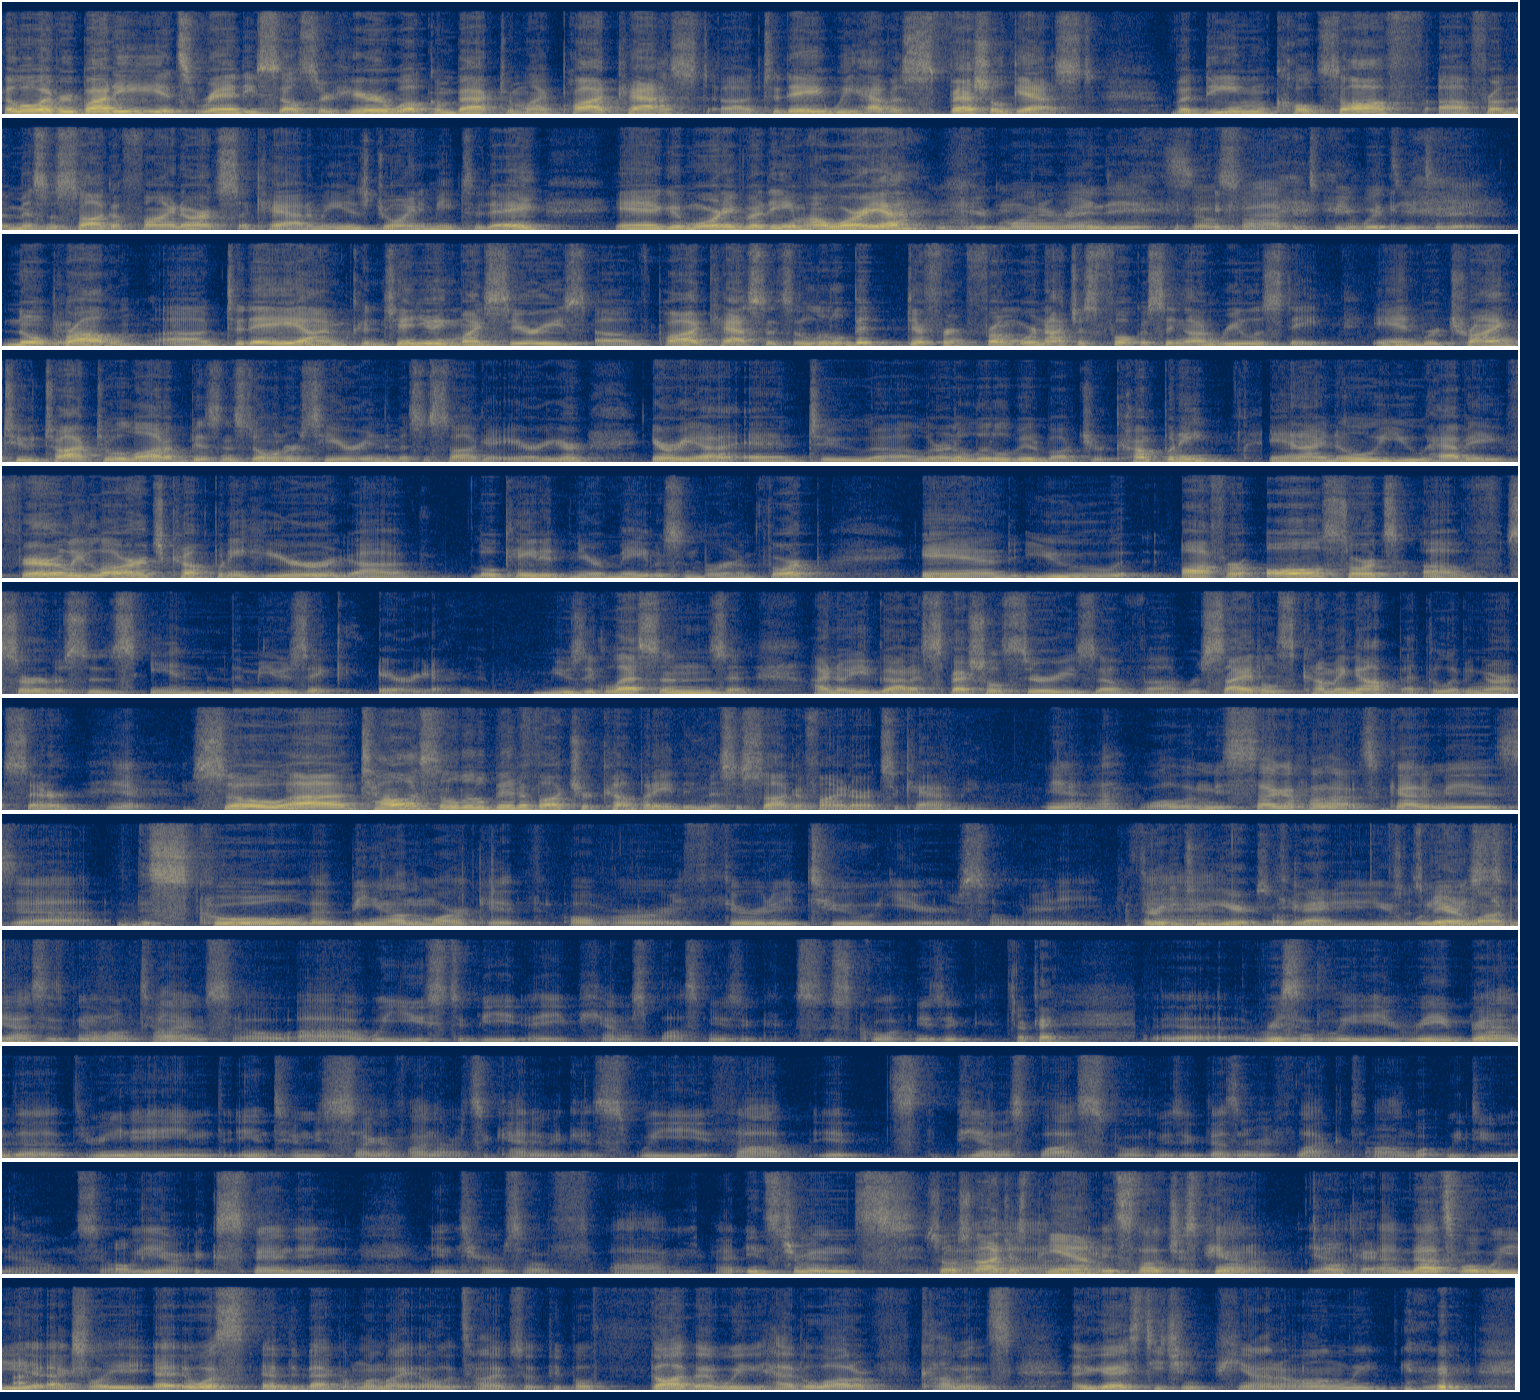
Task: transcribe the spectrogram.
Hello, everybody. It's Randy Seltzer here. Welcome back to my podcast. Uh, today we have a special guest. Vadim Koltsov uh, from the Mississauga Fine Arts Academy is joining me today. And good morning, Vadim. How are you? Good morning, Randy. So, so happy to be with you today. No problem. Uh, today I'm continuing my series of podcasts that's a little bit different from, we're not just focusing on real estate. And we're trying to talk to a lot of business owners here in the Mississauga area, area and to uh, learn a little bit about your company. And I know you have a fairly large company here uh, located near Mavis and Burnhamthorpe and you offer all sorts of services in the music area, music lessons, and I know you've got a special series of uh, recitals coming up at the Living Arts Center. Yep. So uh, tell us a little bit about your company, the Mississauga Fine Arts Academy. Yeah, well, the Mississauga Fine Arts Academy is uh, the school that's been on the market over 32 years already. 32 And years, okay. 30 So it's been a used- long- Yes, it's been a long time. So uh, we used to be a Pianos Plus Music School of Music. Okay. Uh, recently rebranded, renamed into Mississauga Fine Arts Academy because we thought it's the Pianos Plus School of Music doesn't reflect on what we do now. So Okay. we are expanding in terms of um, uh, instruments. So it's not just uh, piano. It's not just piano. Yeah. Okay. And that's what we actually. Uh, it was at the back of my mind all the time. So people thought that we had a lot of comments. Are you guys teaching piano only?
